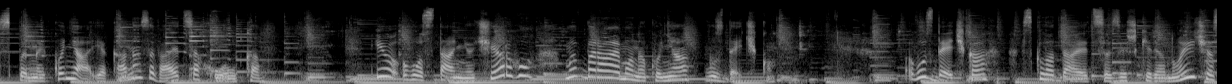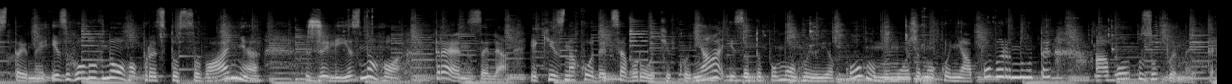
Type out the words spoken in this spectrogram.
спини коня, яка називається холка. І в останню чергу ми вбираємо на коня вуздечку. Вуздечка складається зі шкіряної частини і з головного пристосування желізного трензеля, який знаходиться в роті коня, і за допомогою якого ми можемо коня повернути або зупинити.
